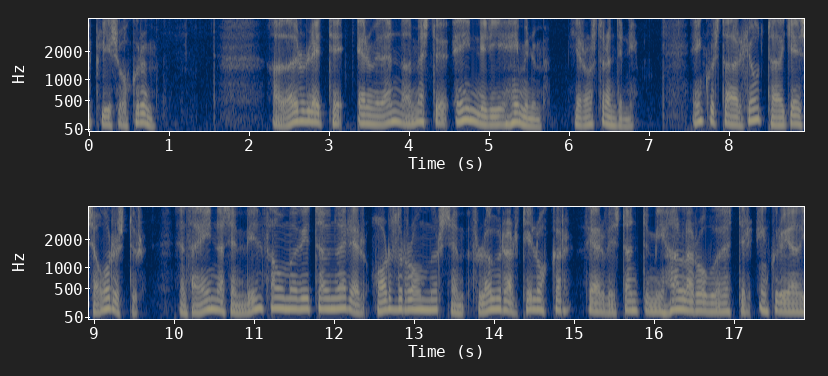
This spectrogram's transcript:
upplýsa okkur um. Að öðru leiti erum við ennað mestu einir í heiminum hér á strandinni. Einhver staðar hljóta að geisa orustur en það eina sem við fáum að vita um þær er orðrómur sem flögrar til okkar þegar við stöndum í halarófu eftir einhverju að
